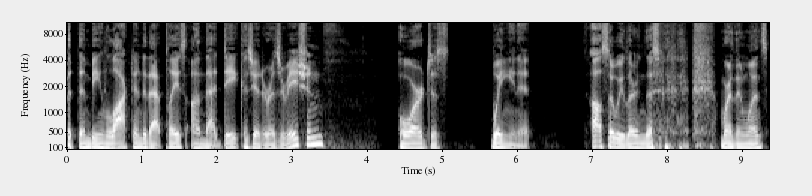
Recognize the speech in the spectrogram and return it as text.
but then being locked into that place on that date because you had a reservation, or just winging it also we learned this more than once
